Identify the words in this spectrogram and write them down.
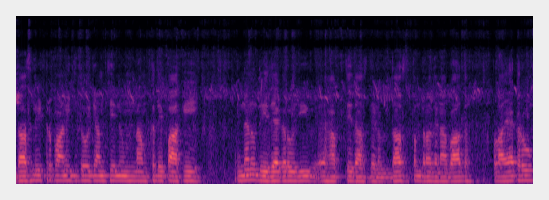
10 ਲੀਟਰ ਪਾਣੀ 'ਚ ਦੋ ਚਮਚੇ ਨੂੰ ਨਮਕ ਦੇ ਪਾ ਕੇ ਇਹਨਾਂ ਨੂੰ ਦੇ ਦਿਆ ਕਰੋ ਜੀ ਹਫ਼ਤੇ 10 ਦਿਨ 10 15 ਦਿਨਾਂ ਬਾਅਦ ਪਲਾਇਆ ਕਰੋ।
